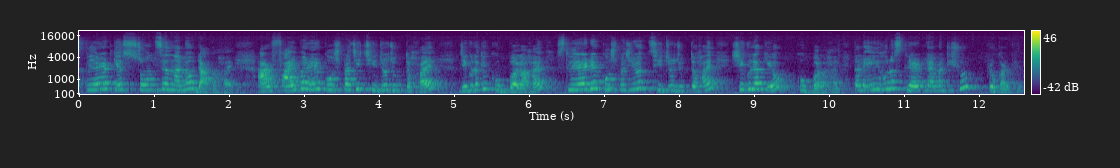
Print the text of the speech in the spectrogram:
স্পেয়ারকে স্টোন সেল নামেও ডাকা হয়। আর ফাইবারের কোষপ্রাচীর ছিদ্রযুক্ত হয়, যেগুলোকে কূপ বলা হয়। স্লেয়ারের কোষপ্রাচীরও ছিদ্রযুক্ত হয়, সেগুলোকেও কূপ বলা হয়। তাহলে এই হলো স্লেয়ার কাইমা টিস্যুর প্রকারভেদ।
